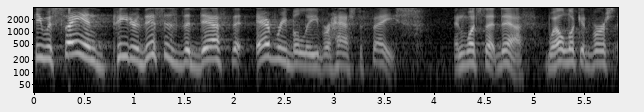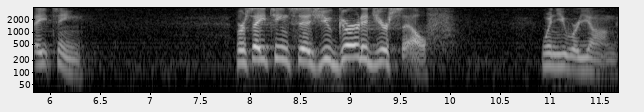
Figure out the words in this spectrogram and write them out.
He was saying, Peter, this is the death that every believer has to face. And what's that death? Well, look at verse 18. Verse 18 says, You girded yourself when you were young.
